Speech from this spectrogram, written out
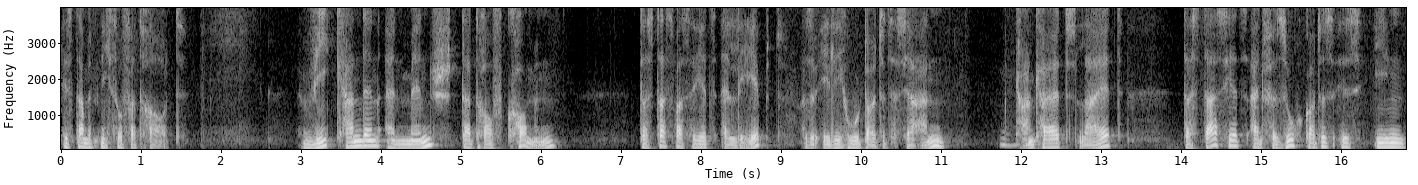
ist damit nicht so vertraut. Wie kann denn ein Mensch darauf kommen, dass das, was er jetzt erlebt, also Elihu deutet es ja an, Krankheit, Leid, dass das jetzt ein Versuch Gottes ist, ihn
